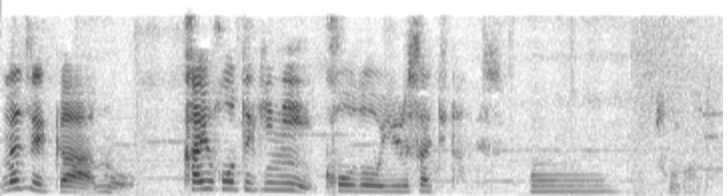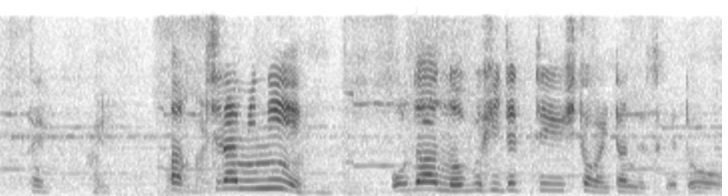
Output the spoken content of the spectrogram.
なぜかもう開放的に行動を許されてたんです。おーそうなんだ。はい。はい。あ、ちなみにん、織田信秀っていう人がいたんですけど、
